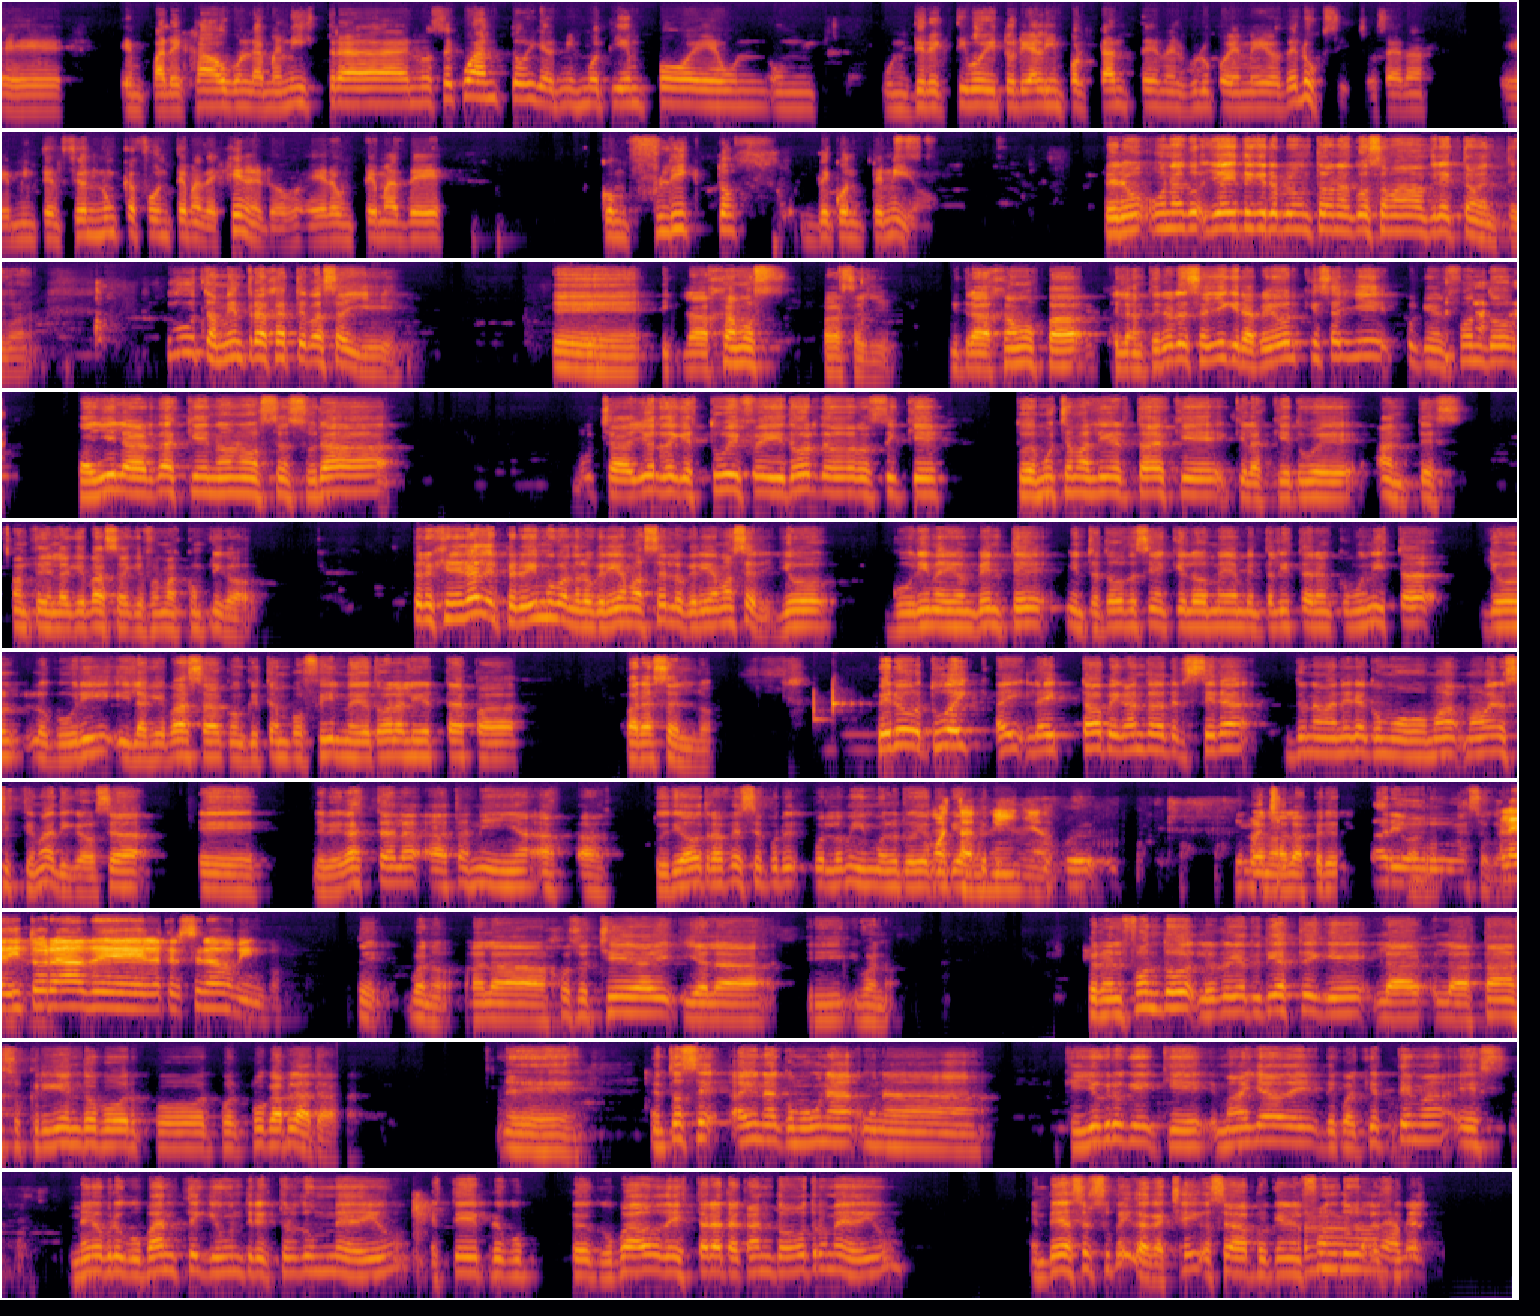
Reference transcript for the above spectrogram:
emparejado con la ministra no sé cuánto, y al mismo tiempo es un, directivo editorial importante en el grupo de medios de Luxich. O sea, mi intención nunca fue un tema de género, era un tema de conflictos de contenido. Pero una, yo ahí te quiero preguntar una cosa más directamente. Tú también trabajaste para. Eh, y trabajamos para Sallé. Y trabajamos para el anterior de Sallé, que era peor que Sallé, porque en el fondo Sallé la verdad es que no nos censuraba. Mucha, yo desde que estuve y fui editor, debo decir que tuve muchas más libertades que, que las que tuve antes, antes en la que pasa, que fue más complicado. Pero en general el periodismo cuando lo queríamos hacer, lo queríamos hacer. Yo cubrí medio ambiente, mientras todos decían que los medioambientalistas eran comunistas, yo lo cubrí y la que pasa con Cristian Bofil me dio todas las libertades para hacerlo. Pero tú ahí, le has estado pegando a la tercera de una manera como más, o menos sistemática, o sea, eh, le pegaste a, estas niñas, has estudiado otras veces por, lo mismo, el otro día... ¿Cómo estas niñas? Bueno, a las periodistas... La editora de La Tercera Domingo. Sí, bueno, a la José Chea y a la y, bueno, pero en el fondo, el otro día tuiteaste que la, la estaban suscribiendo por, por, por poca plata. Eh, entonces, hay una como una, una que yo creo que, que más allá de, de, cualquier tema, es medio preocupante que un director de un medio esté preocupado de estar atacando a otro medio en vez de hacer su pega, ¿cachai? O sea, porque en el fondo,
